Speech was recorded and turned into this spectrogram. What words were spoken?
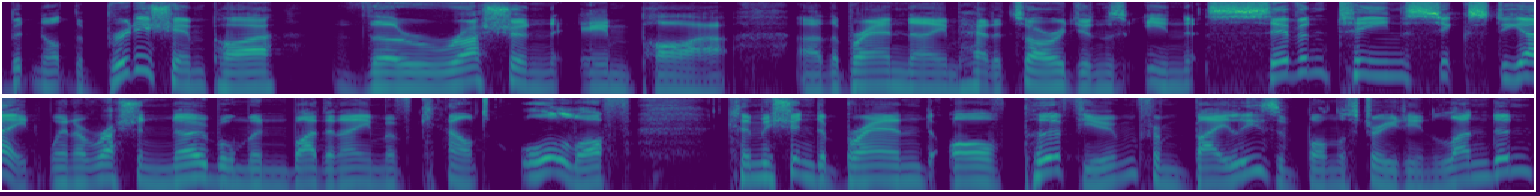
but not the British Empire, the Russian Empire. Uh, the brand name had its origins in 1768 when a Russian nobleman by the name of Count Orloff commissioned a brand of perfume from Bayley's of Bond Street in London.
